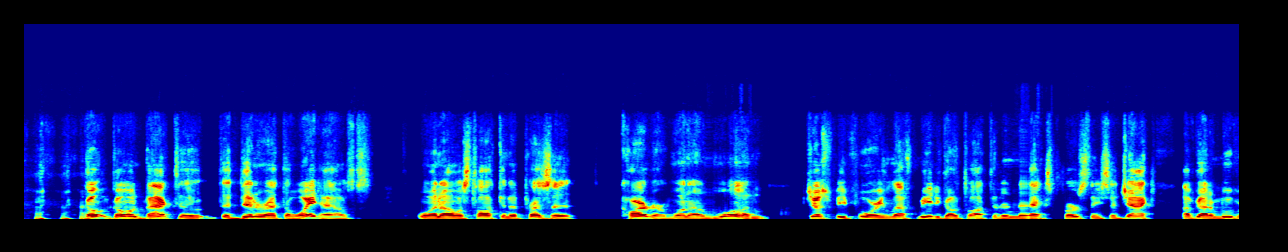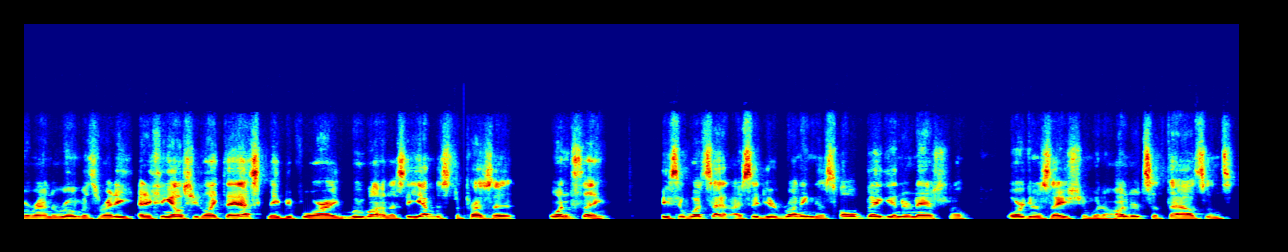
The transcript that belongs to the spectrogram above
go, going back to the dinner at the White House, when I was talking to President Carter one on one, just before he left me to go talk to the next person, he said, Jack, I've got to move around the room. Is there any, anything else you'd like to ask me before I move on? I said, Yeah, Mr. President, one thing. He said, What's that? I said, You're running this whole big international organization with hundreds of thousands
